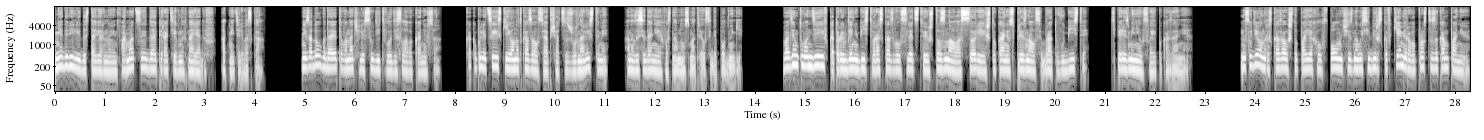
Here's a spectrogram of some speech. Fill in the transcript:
не довели достоверную информацию до оперативных нарядов, отметили в. Незадолго до этого начали судить Владислава Канюса. Как и полицейские, он отказался общаться с журналистами, а на заседаниях в основном смотрел себе под ноги. Вадим Тумандеев, который в день убийства рассказывал следствию, что знал о ссоре и что Канюс признался брату в убийстве, теперь изменил свои показания. На суде он рассказал, что поехал в полночь из Новосибирска в Кемерово просто за компанию.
